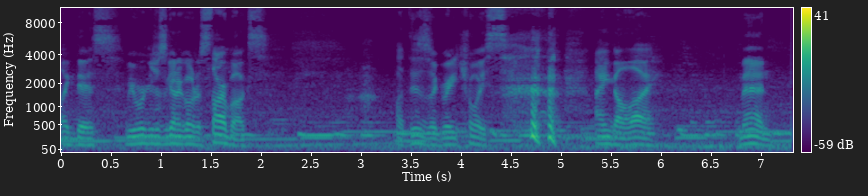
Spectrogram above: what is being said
like this. We were just gonna go to Starbucks, but this is a great choice. I ain't gonna lie. Man.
